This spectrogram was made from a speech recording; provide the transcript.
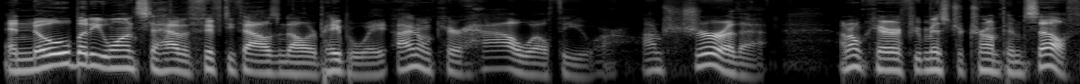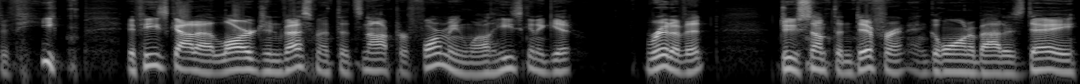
And nobody wants to have a $50,000 paperweight. I don't care how wealthy you are. I'm sure of that. I don't care if you're Mr. Trump himself. If he if he's got a large investment that's not performing well, he's going to get rid of it, do something different, and go on about his day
